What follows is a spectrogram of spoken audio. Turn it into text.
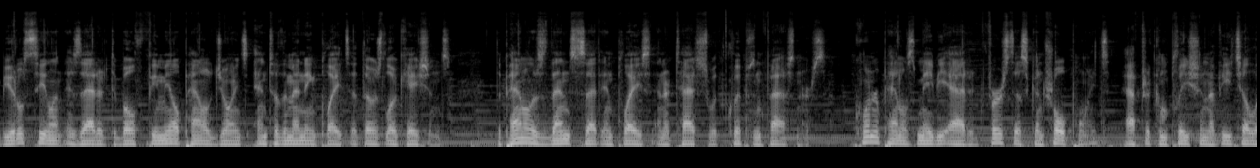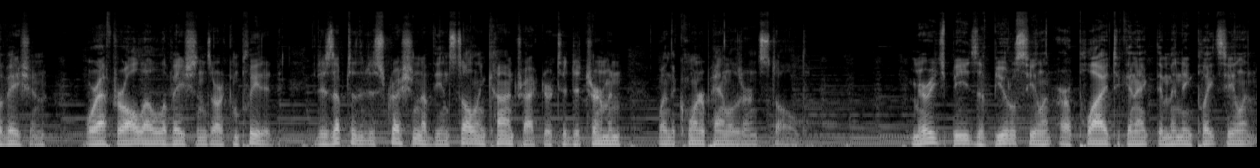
Butyl sealant is added to both female panel joints and to the mending plates at those locations. The panel is then set in place and attached with clips and fasteners. Corner panels may be added first as control points after completion of each elevation or after all elevations are completed. It is up to the discretion of the installing contractor to determine when the corner panels are installed. Marriage beads of butyl sealant are applied to connect the mending plate sealant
